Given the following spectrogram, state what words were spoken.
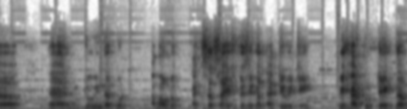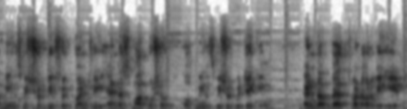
uh, uh, doing the good amount of exercise physical activity. We have to take the meals which should be frequently and a small portion of meals we should be taking. And the best whatever we eat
